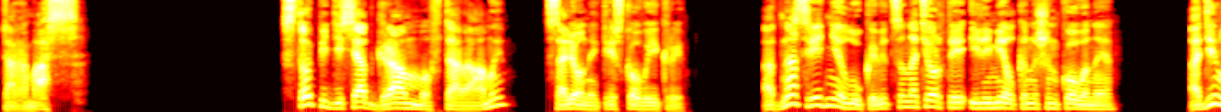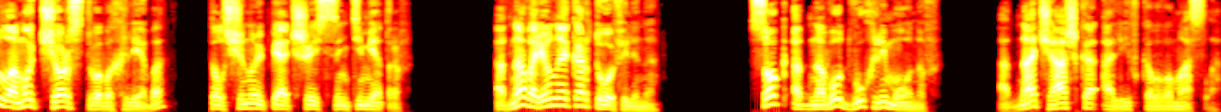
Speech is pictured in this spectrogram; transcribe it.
тарамас. 150 граммов тарамы, соленой тресковой икры, одна средняя луковица, натертая или мелко нашинкованная, один ломоть черствого хлеба, толщиной 5-6 сантиметров, одна вареная картофелина, сок одного-двух лимонов, одна чашка оливкового масла.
